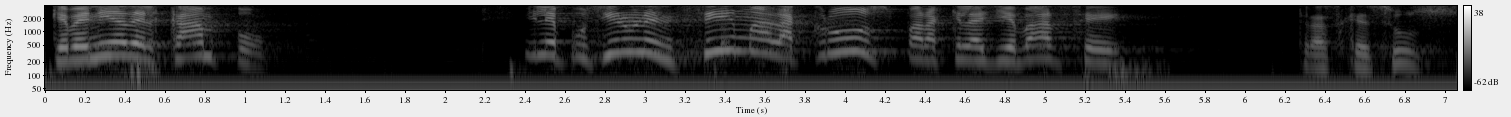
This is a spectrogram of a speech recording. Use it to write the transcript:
que venía del campo, y le pusieron encima la cruz para que la llevase tras Jesús.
